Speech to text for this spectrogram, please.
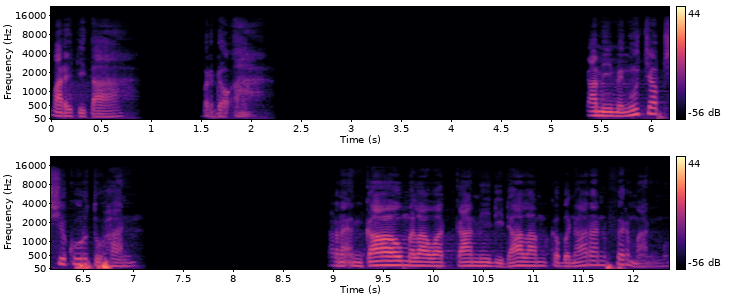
Mari kita berdoa. Kami mengucap syukur Tuhan karena Engkau melawat kami di dalam kebenaran firman-Mu.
